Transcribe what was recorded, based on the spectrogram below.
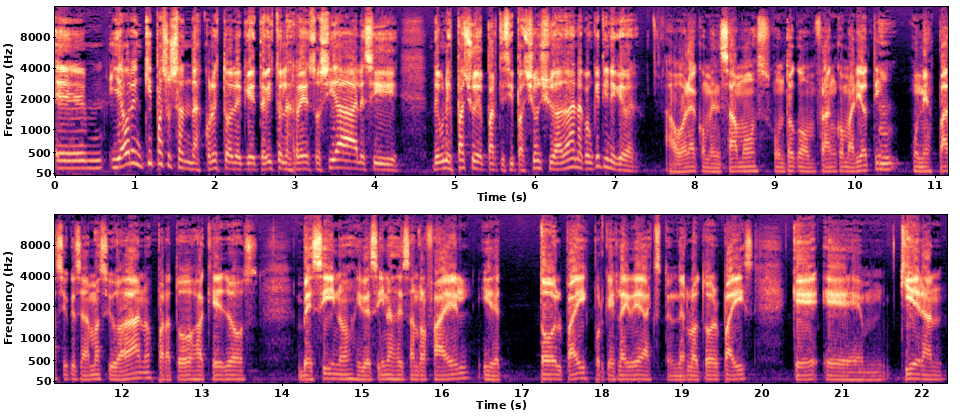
Eh, ¿Y ahora en qué pasos andas con esto de que te he visto en las redes sociales y de un espacio de participación ciudadana? ¿Con qué tiene que ver? Ahora comenzamos junto con Franco Mariotti Mm. un espacio que se llama Ciudadanos para todos aquellos vecinos y vecinas de San Rafael y de todo el país, porque es la idea extenderlo a todo el país, que eh, quieran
